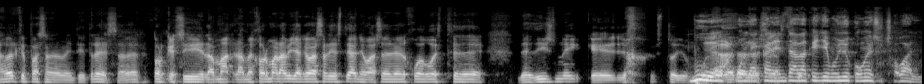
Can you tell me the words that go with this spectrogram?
A ver qué pasa en el 23, a ver. Porque si la, ma- la mejor maravilla que va a salir este año va a ser el juego este de, de Disney, que yo estoy un Buah, con la calentada que llevo yo con eso, chaval.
